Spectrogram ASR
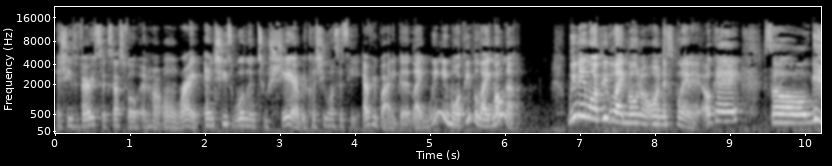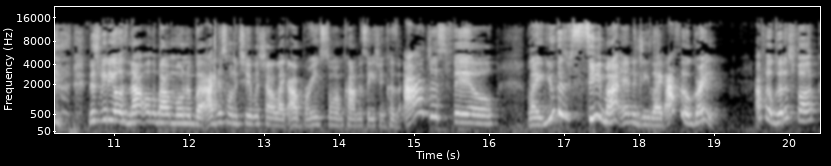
and she's very successful in her own right. And she's willing to share because she wants to see everybody good. Like, we need more people like Mona. We need more people like Mona on this planet, okay? So, this video is not all about Mona, but I just want to share with y'all like our brainstorm conversation because I just feel like you can see my energy. Like, I feel great. I feel good as fuck.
